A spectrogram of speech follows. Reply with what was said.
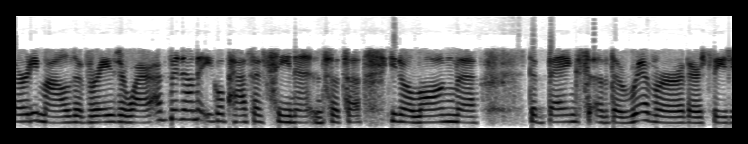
30 miles of razor wire. I've been down to Eagle Pass. I've seen it. And so it's a, you know, along the, the banks of the river, there's these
